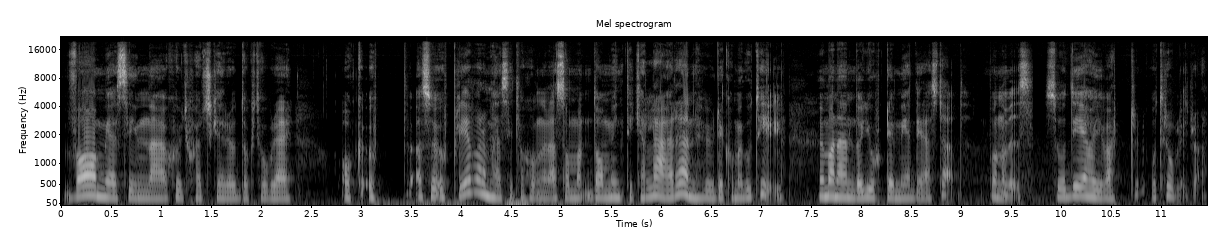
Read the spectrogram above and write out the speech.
vara med sina sjuksköterskor och doktorer och upp, alltså uppleva de här situationerna som de inte kan lära en hur det kommer gå till. Men man har ändå gjort det med deras stöd på något vis. Så det har ju varit otroligt bra.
